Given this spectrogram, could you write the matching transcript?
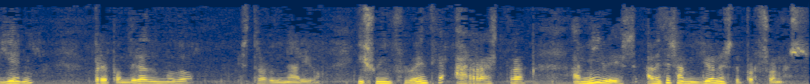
bien prepondera de un modo extraordinario y su influencia arrastra a miles, a veces a millones de personas.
